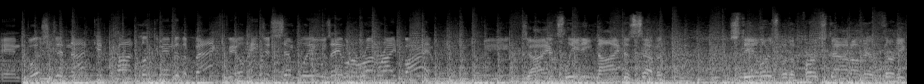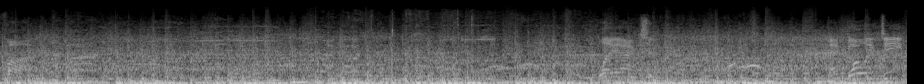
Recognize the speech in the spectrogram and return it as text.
and Bush did not get caught looking into the backfield. He just simply was able to run right by him. Giants leading 9 to 7. Steelers with a first down on their 35. And going deep.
